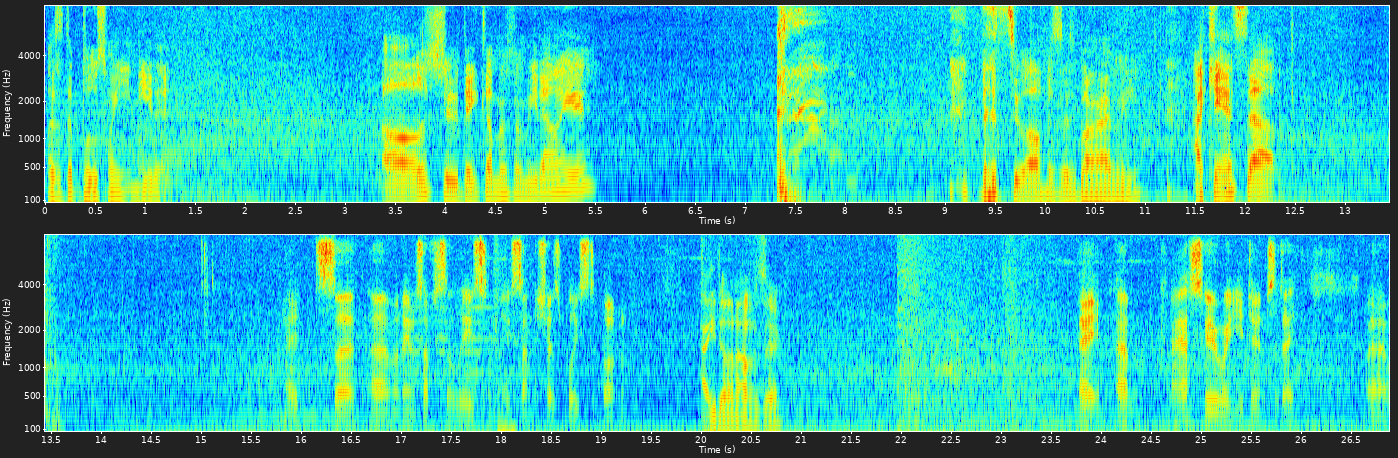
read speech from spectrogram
What's the boost when you need it? Oh shoot, they coming for me down here? There's two officers behind me. I can't stop. Hey, sir. Uh, my name is Officer Lee from the San Sanchez Police Department. How you doing, officer? Hey, um, can I ask you what you're doing today? Uh,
